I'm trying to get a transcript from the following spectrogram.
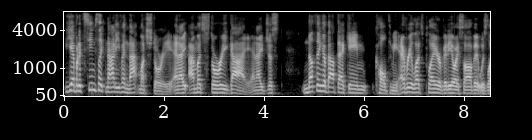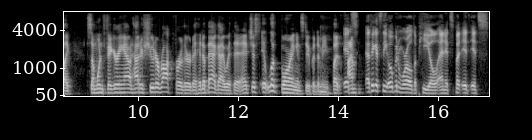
yeah, but it seems like not even that much story, and I I'm a story guy, and I just nothing about that game called to me. Every Let's Play or video I saw of it was like someone figuring out how to shoot a rock further to hit a bad guy with it, and it just it looked boring and stupid to me. But I think it's the open world appeal, and it's but it, it's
